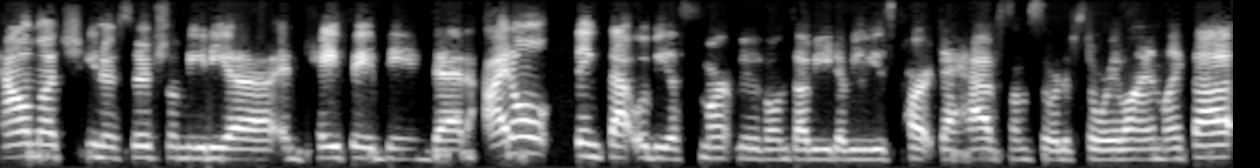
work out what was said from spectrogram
how much you know social media and kayfabe being dead, I don't think that would be a smart move on WWE's part to have some sort of storyline like that.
